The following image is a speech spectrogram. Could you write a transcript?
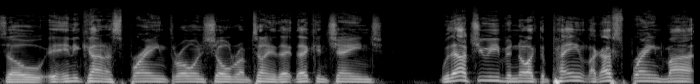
So any kind of sprain, throwing shoulder, I'm telling you that that can change without you even know. Like the pain, like I've sprained my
